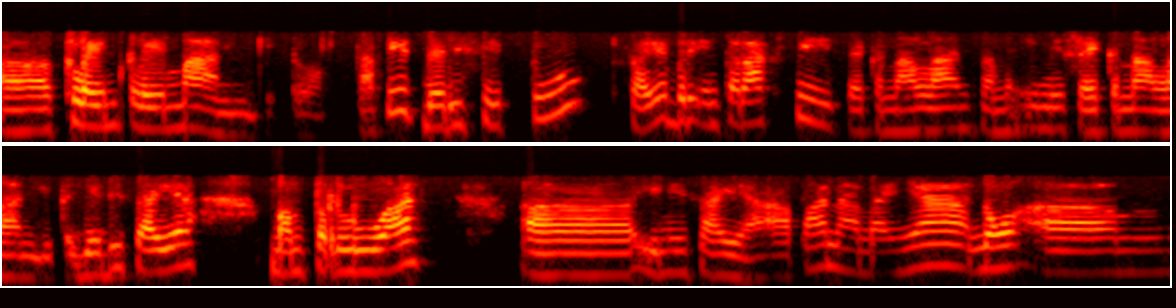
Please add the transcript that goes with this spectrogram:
uh, klaim-klaiman gitu. Tapi dari situ saya berinteraksi, saya kenalan sama ini, saya kenalan gitu. Jadi saya memperluas uh, ini saya apa namanya no um,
